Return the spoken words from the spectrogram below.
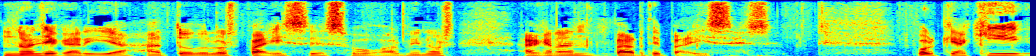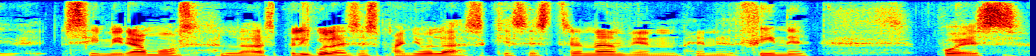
no llegaría a todos los países o al menos a gran parte de países. Porque aquí, si miramos las películas españolas que se estrenan en, en el cine, pues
